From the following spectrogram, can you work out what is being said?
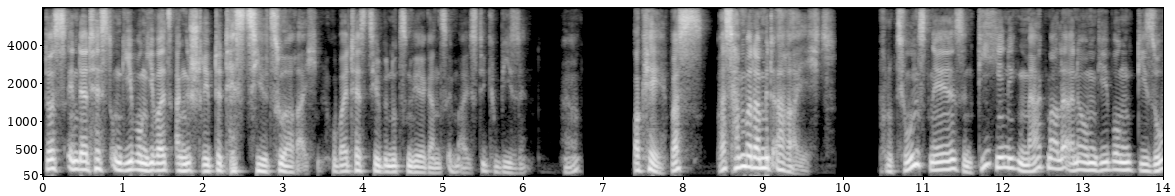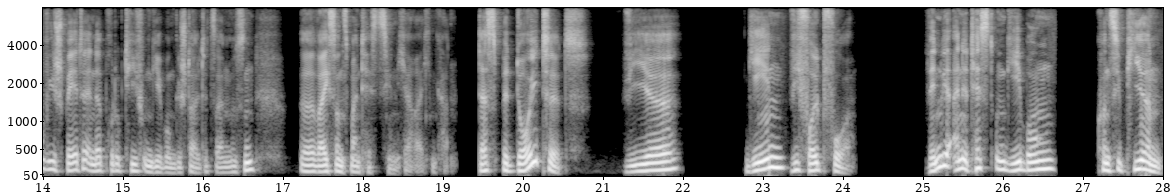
das in der Testumgebung jeweils angestrebte Testziel zu erreichen. Wobei Testziel benutzen wir ganz im ISTQB-Sinn. Ja? Okay, was, was haben wir damit erreicht? Produktionsnähe sind diejenigen Merkmale einer Umgebung, die so wie später in der Produktivumgebung gestaltet sein müssen, äh, weil ich sonst mein Testziel nicht erreichen kann. Das bedeutet, wir gehen wie folgt vor. Wenn wir eine Testumgebung konzipieren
